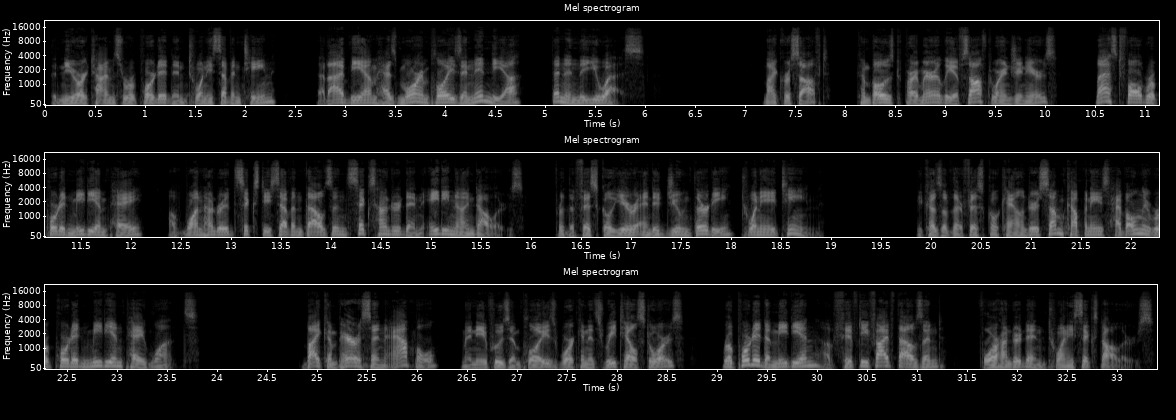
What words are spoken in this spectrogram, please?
The New York Times reported in 2017 that IBM has more employees in India than in the US. Microsoft, composed primarily of software engineers, last fall reported median pay of $167,689 for the fiscal year ended June 30, 2018. Because of their fiscal calendar, some companies have only reported median pay once. By comparison, Apple, many of whose employees work in its retail stores, reported a median of $55,426.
